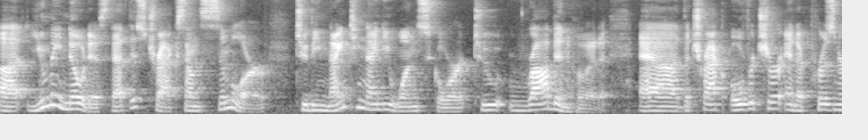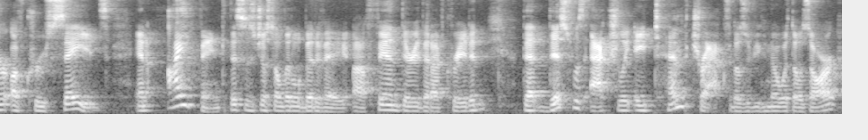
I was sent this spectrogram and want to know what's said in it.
uh, you may notice that this track sounds similar to the 1991 score to Robin Hood, uh, the track Overture and A Prisoner of Crusades. And I think this is just a little bit of a uh, fan theory that I've created that this was actually a temp track. For those of you who know what those are,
